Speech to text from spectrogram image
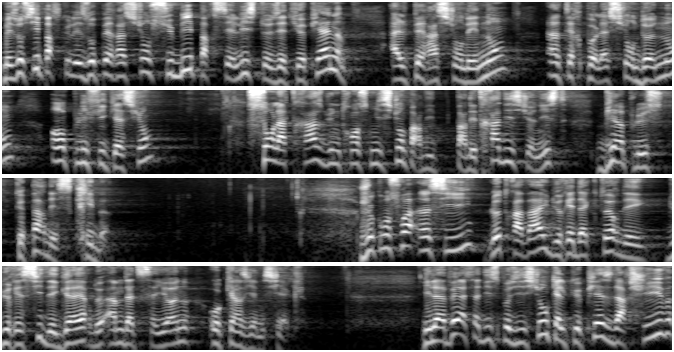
mais aussi parce que les opérations subies par ces listes éthiopiennes, altération des noms, interpolation de noms, amplification, sont la trace d'une transmission par des, traditionnistes bien plus que par des scribes. Je conçois ainsi le travail du rédacteur du récit des guerres de Hamdat Seyon au XVe siècle. Il avait à sa disposition quelques pièces d'archives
